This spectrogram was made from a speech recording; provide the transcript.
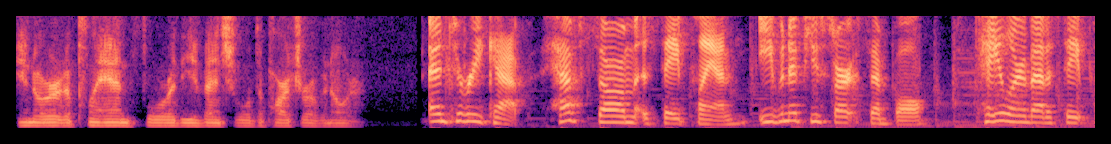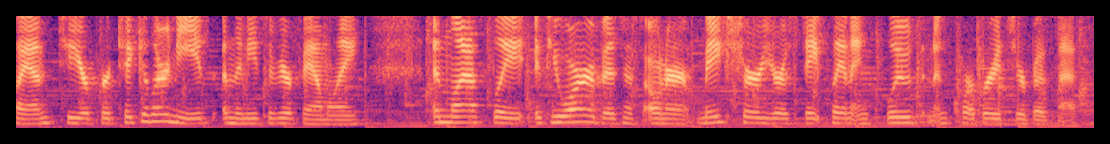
in order to plan for the eventual departure of an owner. And to recap, have some estate plan, even if you start simple. Tailor that estate plan to your particular needs and the needs of your family. And lastly, if you are a business owner, make sure your estate plan includes and incorporates your business.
